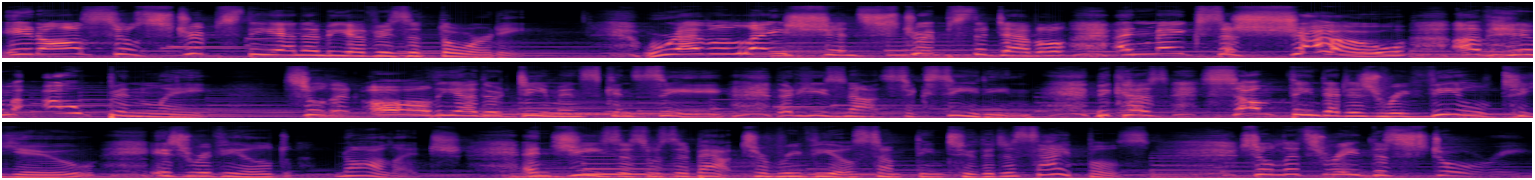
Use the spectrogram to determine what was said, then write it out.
It also strips the enemy of his authority. Revelation strips the devil and makes a show of him openly so that all the other demons can see that he's not succeeding. Because something that is revealed to you is revealed knowledge. And Jesus was about to reveal something to the disciples. So let's read the story.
